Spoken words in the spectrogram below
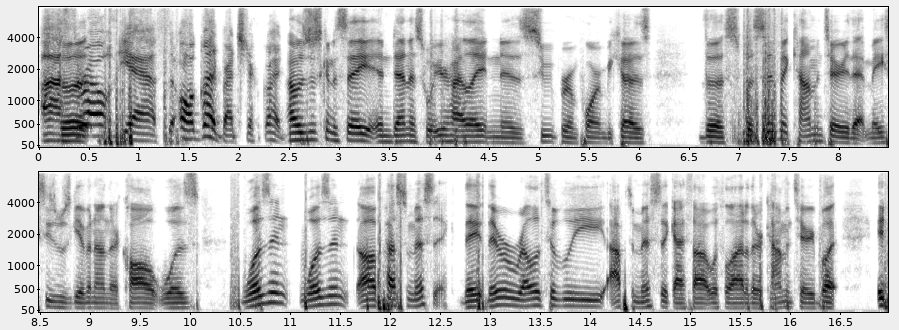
Uh, The- throw, yeah. Th- oh, go ahead, Bradster. Go ahead. I was just gonna say, and Dennis, what you're highlighting is super important because the specific commentary that Macy's was given on their call was wasn't wasn't uh, pessimistic. They they were relatively optimistic, I thought, with a lot of their commentary. But it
